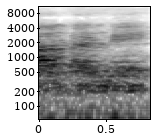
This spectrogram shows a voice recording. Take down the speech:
कृपा करने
